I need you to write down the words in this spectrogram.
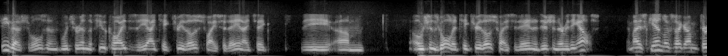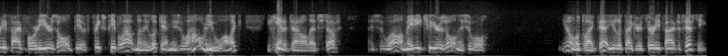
sea vegetables, and which are in the Fucoid Z. I take three of those twice a day, and I take the um, Ocean's Gold. I take three of those twice a day in addition to everything else. And my skin looks like I'm 35, 40 years old. It freaks people out. And then they look at me and say, Well, how old are you, Wallach? You can't have done all that stuff. I said, Well, I'm 82 years old. And they said, Well, you don't look like that. You look like you're 35 to 50.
